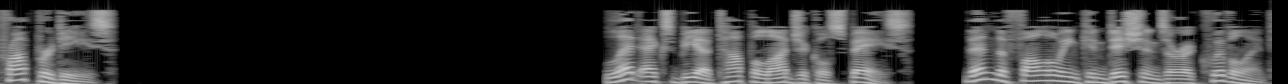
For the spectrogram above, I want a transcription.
Properties. Let X be a topological space. Then the following conditions are equivalent.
